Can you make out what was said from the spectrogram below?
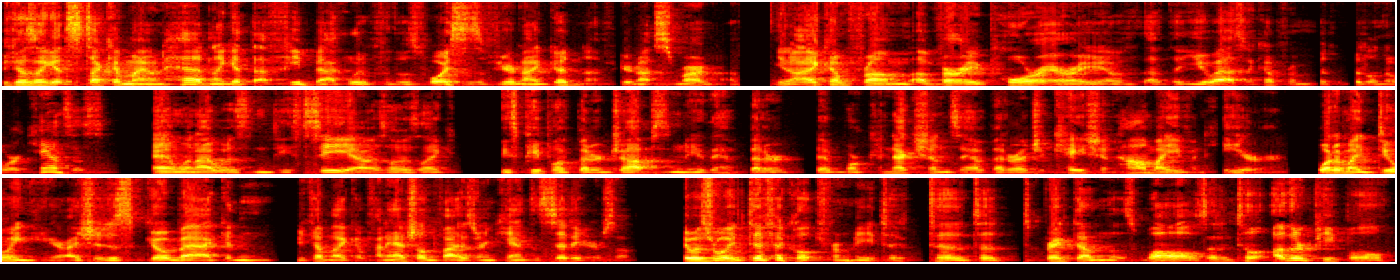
because I get stuck in my own head and I get that feedback loop for those voices if you're not good enough, you're not smart enough. You know, I come from a very poor area of, of the US. I come from middle nowhere, Kansas. And when I was in DC, I was always like, these people have better jobs than me. They have better, they have more connections. They have better education. How am I even here? What am I doing here? I should just go back and become like a financial advisor in Kansas City or something. It was really difficult for me to, to, to, to break down those walls. And until other people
